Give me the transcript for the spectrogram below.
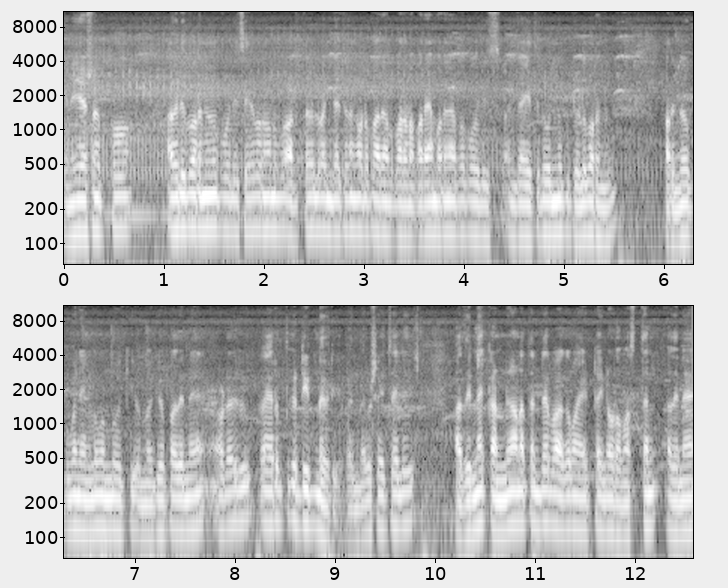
അതിന് ശേഷം ഇപ്പോൾ അവർ പറഞ്ഞു പോലീസുകാർ പറഞ്ഞു അടുത്ത പഞ്ചായത്തിന് അങ്ങോട്ട് പറയാൻ പറയാൻ പറഞ്ഞപ്പോൾ പോലീസ് പഞ്ചായത്തിൽ വന്ന് കുട്ടികൾ പറഞ്ഞു. പറഞ്ഞു നോക്കുമ്പോൾ ഞങ്ങൾ വന്ന് നോക്കി. വന്ന് നോക്കിയപ്പോൾ അതിനെ അവിടെ ഒരു കയർത്ത് കെട്ടിയിട്ടുണ്ട് അവർ അപ്പോൾ എന്താ വിഷയം വെച്ചാൽ അതിനെ കണ്ണ് ഭാഗമായിട്ട് അതിന്റെ ഉടമസ്ഥൻ അതിനെ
